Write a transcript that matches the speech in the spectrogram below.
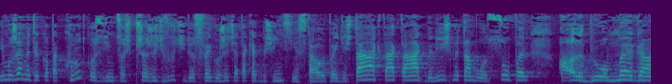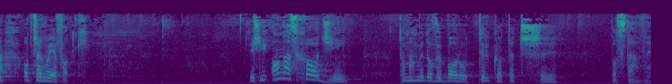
nie możemy tylko tak krótko z nim coś przeżyć, wrócić do swojego życia tak, jakby się nic nie stało powiedzieć tak, tak, tak, byliśmy tam, było super, ale było mega, obczaj moje fotki. Jeśli o nas chodzi, to mamy do wyboru tylko te trzy postawy.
